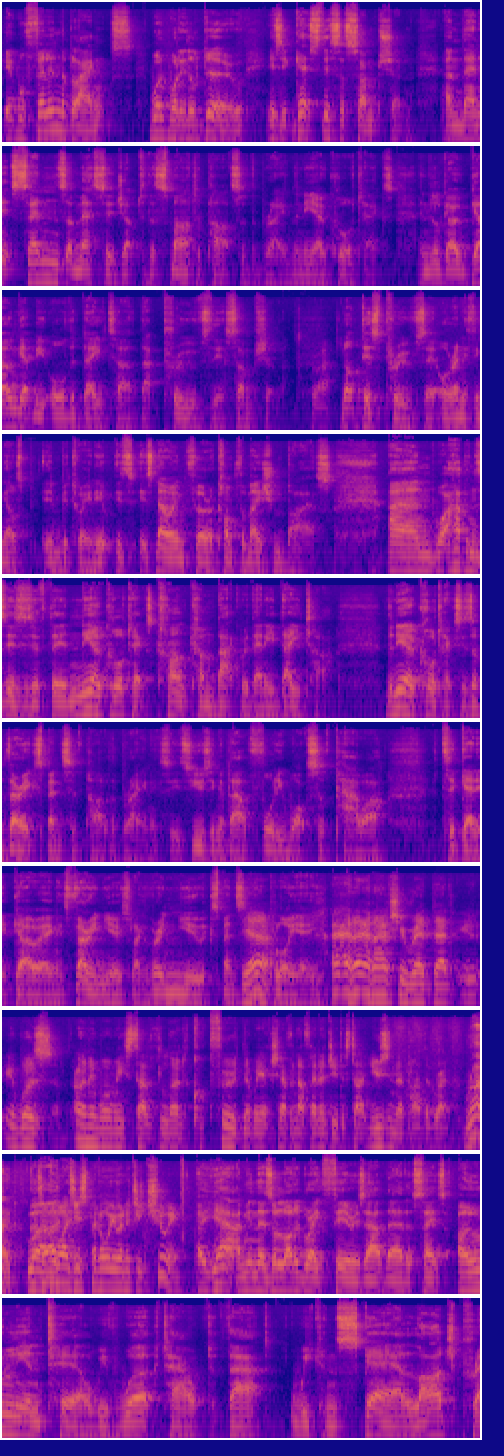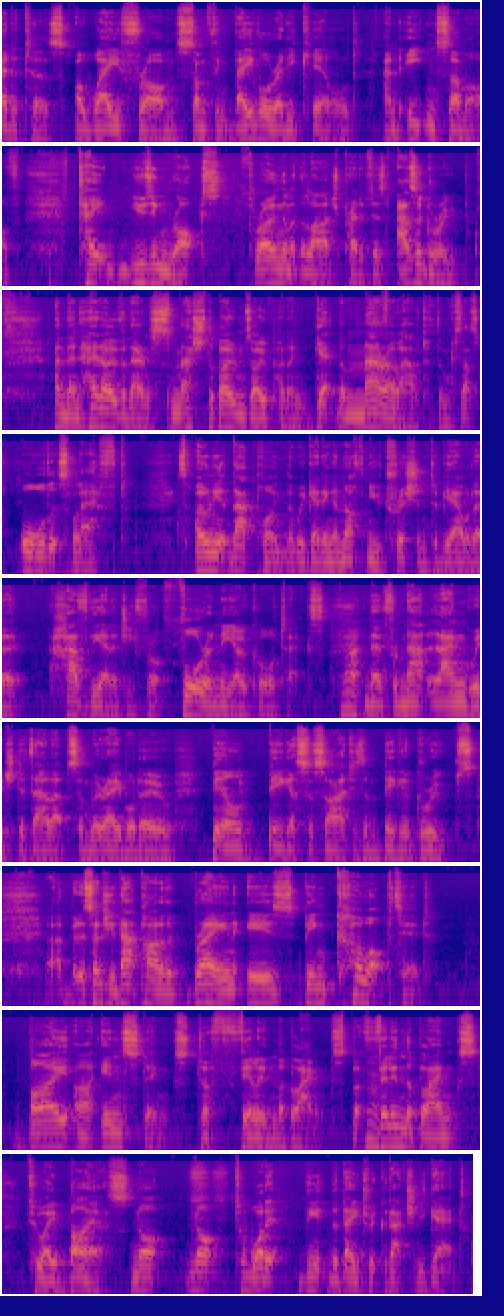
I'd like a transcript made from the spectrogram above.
It will fill in the blanks. What, what it'll do is it gets this assumption and then it sends a message up to the smarter parts of the brain, the neocortex, and it'll go, go and get me all the data that proves the assumption. Right. Not disproves it or anything else in between. It, it's, it's now in for a confirmation bias. And what happens is, is if the neocortex can't come back with any data, the neocortex is a very expensive part of the brain. It's, it's using about 40 watts of power to get it going. It's very new. It's like a very new, expensive Yeah. employee. And, and I actually read that it, was only when we started to learn to cook food that we actually have enough energy to start using that part of the brain. Right. Because Well, otherwise, you spend all your energy chewing. Uh, yeah, I mean, there's a lot of great theories out there that say it's only until we've worked out that we can scare large predators away from something they've already killed and eaten some of, take, using rocks, throwing them at the large predators as a group, and then head over there and smash the bones open and get the marrow out of them because that's all that's left. It's only at that point that we're getting enough nutrition to be able to have the energy for for a neocortex. Right. And then from that language develops and we're able to build bigger societies and bigger groups. Uh, but essentially that part of the brain is being co-opted by our instincts to fill in the blanks, but Hmm. fill in the blanks to a bias, not not to what it the, the data it could actually get.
